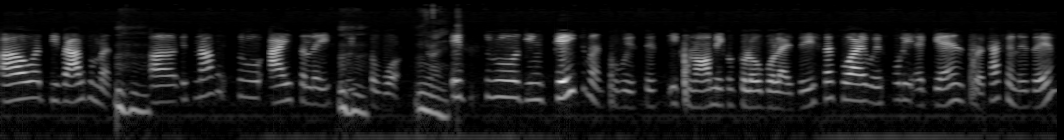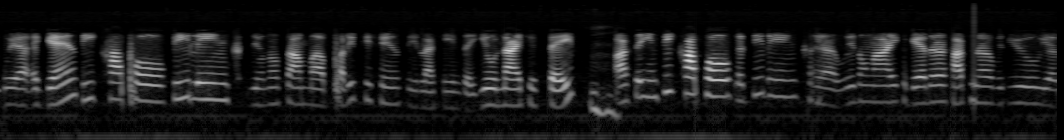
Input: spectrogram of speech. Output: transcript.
our development, mm-hmm. uh, it's not through isolation with mm-hmm. the world. Right. It's through engagement with this economic globalization. That's why we're fully against protectionism. We are against decouple, de-link. You know, some uh, politicians, in- like in the United States, are saying decouple, uh, de-link. Yeah, we don't like together, partner with you. Yeah,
